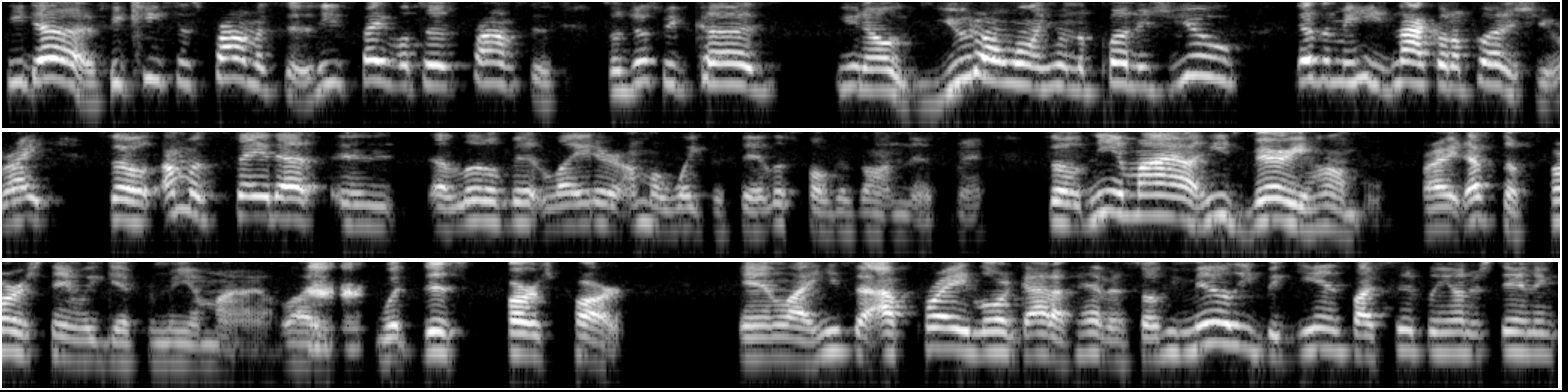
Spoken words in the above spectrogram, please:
he does. He keeps his promises. He's faithful to his promises. So just because you know you don't want him to punish you doesn't mean he's not going to punish you, right? So I'm gonna say that in a little bit later. I'm gonna wait to say it. Let's focus on this, man. So Nehemiah, he's very humble, right? That's the first thing we get from Nehemiah, like mm-hmm. with this first part. And like he said, I pray, Lord God of heaven. So humility begins by simply understanding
